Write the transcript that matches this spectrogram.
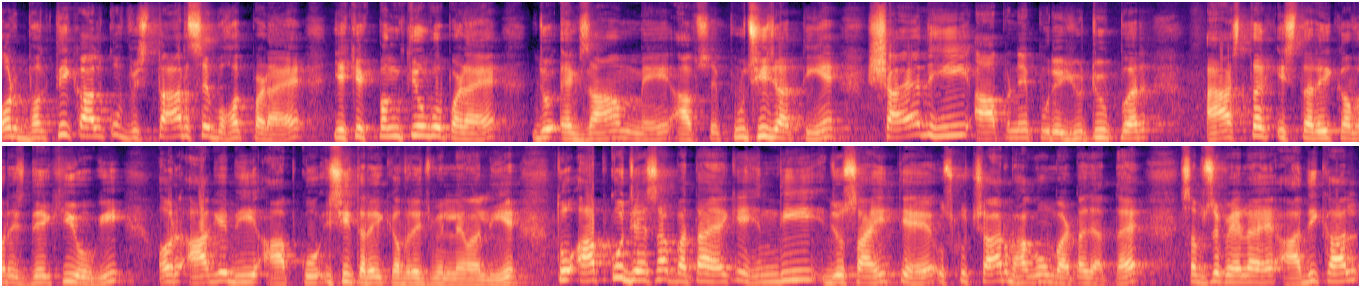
और भक्ति काल को विस्तार से बहुत पढ़ा है एक एक पंक्तियों को पढ़ा है, जो एग्ज़ाम में आपसे पूछी जाती हैं। शायद ही आपने पूरे यूट्यूब पर आज तक इस तरह की कवरेज देखी होगी और आगे भी आपको इसी तरह की कवरेज मिलने वाली है। तो आपको जैसा पता है कि हिंदी जो साहित्य है, उसको चार भागों में बांटा जाता है। सबसे पहला है आदिकाल,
